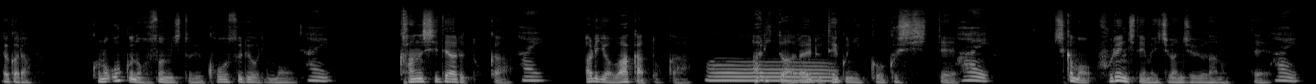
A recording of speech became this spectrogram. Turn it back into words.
だから、この奥の細道というコース料理も、はい。漢詩であるとか、はい。あるいは和歌とか、ありとあらゆるテクニックを駆使して、はい。しかもフレンチで今一番重要なのって、はい。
